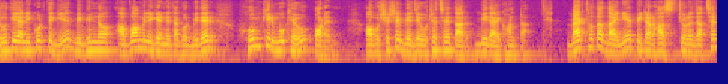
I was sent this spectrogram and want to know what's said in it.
দুতিয়ালি করতে গিয়ে বিভিন্ন আওয়ামী লীগের নেতাকর্মীদের হুমকির মুখেও পড়েন। অবশেষে বেজে উঠেছে তার বিদায় ঘণ্টা। ব্যর্থতার দায় নিয়ে পিটার হাস চলে যাচ্ছেন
